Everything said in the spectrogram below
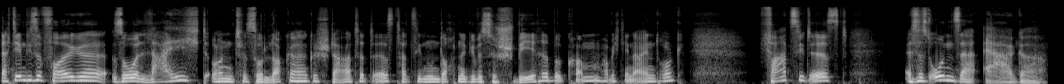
Nachdem diese Folge so leicht und so locker gestartet ist, hat sie nun doch eine gewisse Schwere bekommen, habe ich den Eindruck. Fazit ist, es ist unser Ärger,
